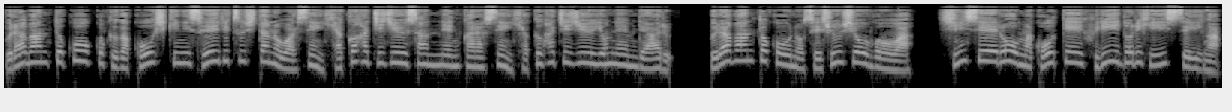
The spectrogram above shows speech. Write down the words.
ブラバント公国が公式に成立したのは1183年から1184年である。ブラバント公の世襲称号は、神聖ローマ皇帝フリードリヒ一世が、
